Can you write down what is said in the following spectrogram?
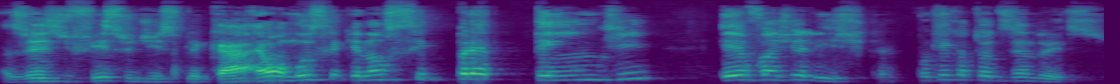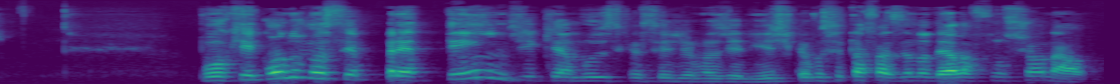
às vezes, difícil de explicar, é uma música que não se pretende evangelística. Por que, que eu estou dizendo isso? Porque quando você pretende que a música seja evangelística, você está fazendo dela funcional.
